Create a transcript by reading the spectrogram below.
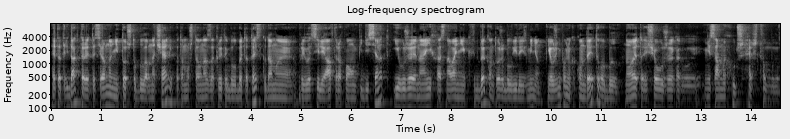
этот редактор, это все равно не то, что было в начале, потому что у нас закрытый был бета-тест, куда мы пригласили авторов, по-моему, 50, и уже на их основании к фидбэку он тоже был видоизменен. Я уже не помню, как он до этого был, но это еще уже как бы не самое худшее, что было.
